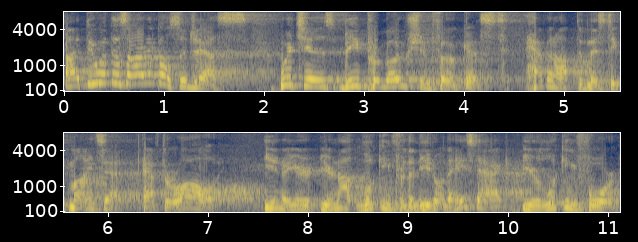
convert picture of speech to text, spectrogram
uh, do what this article suggests, which is be promotion focused. Have an optimistic mindset. After all, you know you're you're not looking for the needle in the haystack you're looking for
